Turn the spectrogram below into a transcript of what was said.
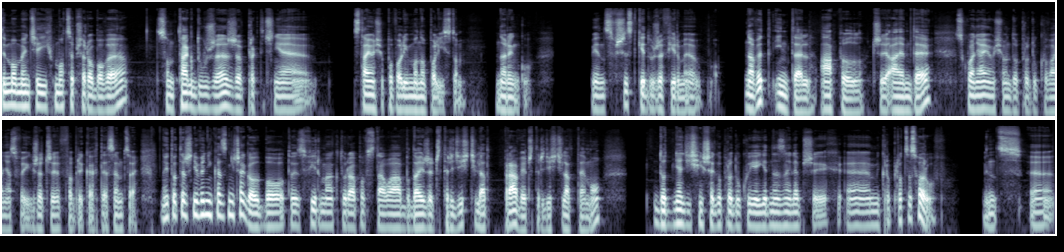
W tym momencie ich moce przerobowe są tak duże, że praktycznie stają się powoli monopolistą na rynku. Więc wszystkie duże firmy, nawet Intel, Apple czy AMD, skłaniają się do produkowania swoich rzeczy w fabrykach TSMC. No i to też nie wynika z niczego, bo to jest firma, która powstała bodajże 40 lat, prawie 40 lat temu. Do dnia dzisiejszego produkuje jedne z najlepszych e, mikroprocesorów. Więc e,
